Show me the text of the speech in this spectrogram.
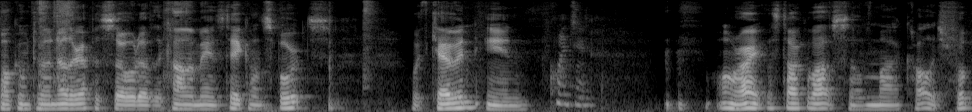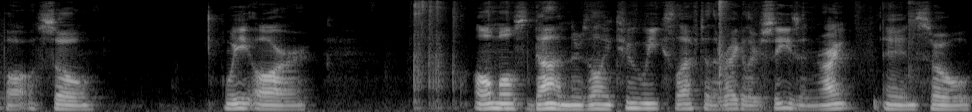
Welcome to another episode of the Common Man's Take on Sports with Kevin and Quentin. all right, let's talk about some uh, college football. So we are almost done. There's only two weeks left of the regular season, right? And so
